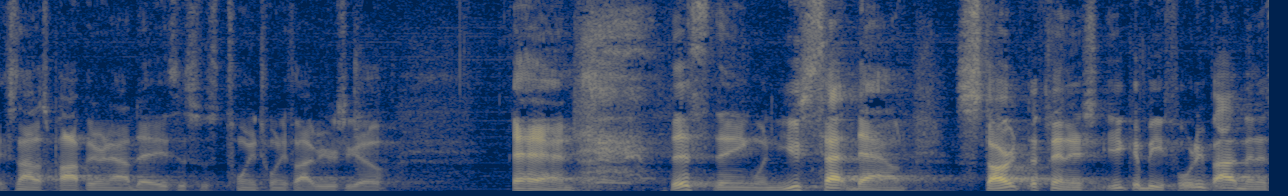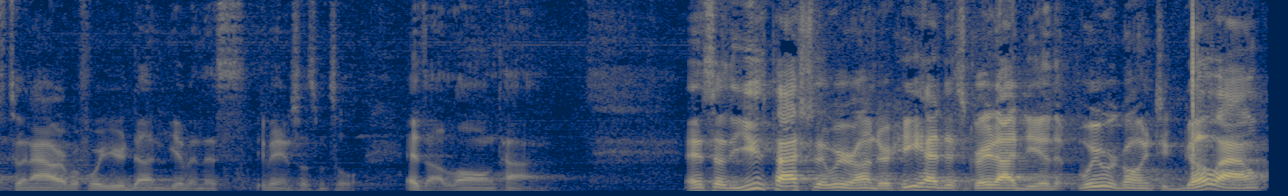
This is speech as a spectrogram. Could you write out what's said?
it's not as popular nowadays. This was 20, 25 years ago. And this thing, when you sat down, start to finish, it could be 45 minutes to an hour before you're done giving this evangelism tool. It's a long time. And so the youth pastor that we were under, he had this great idea that we were going to go out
